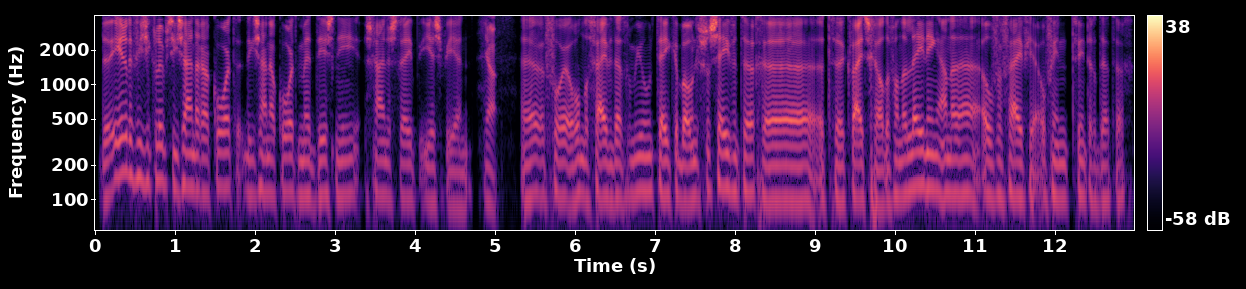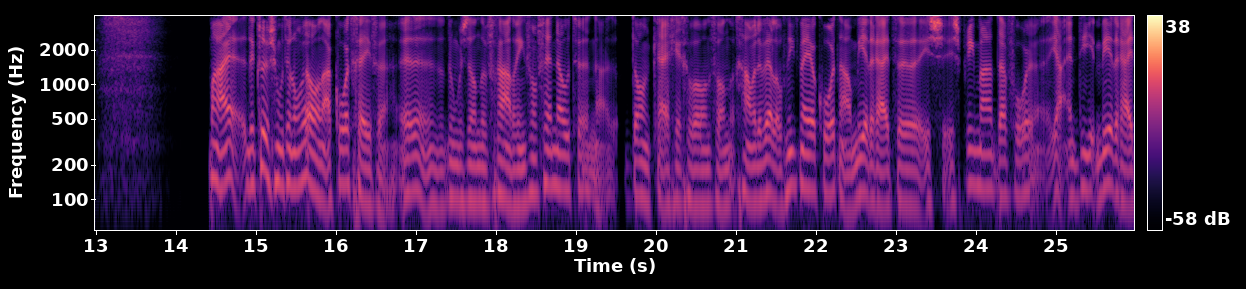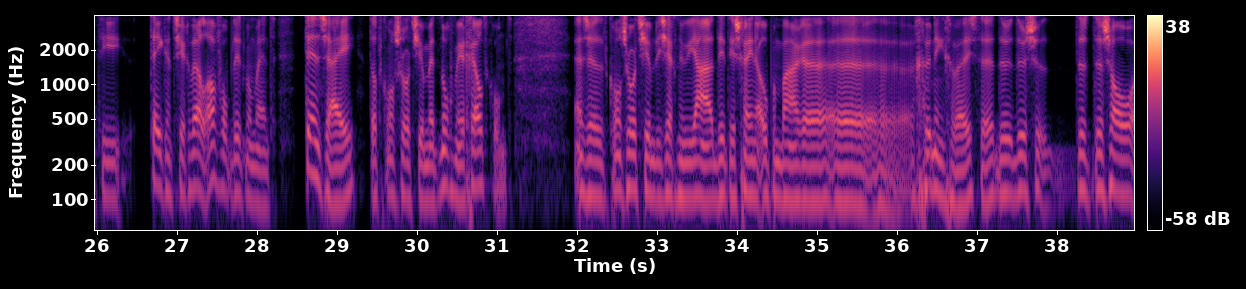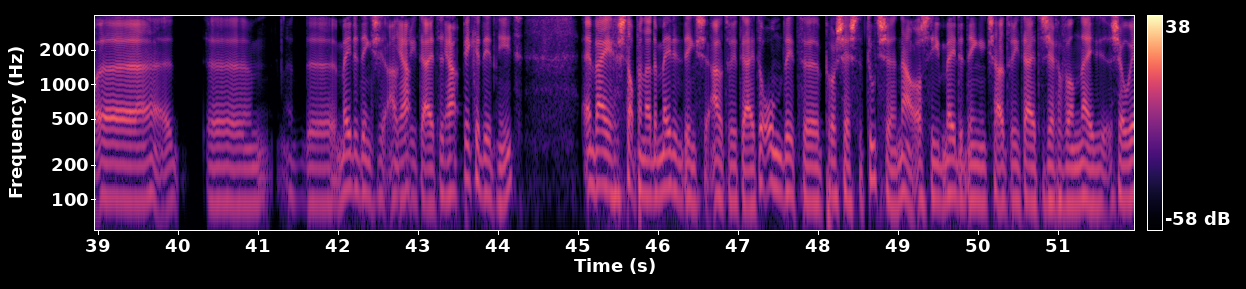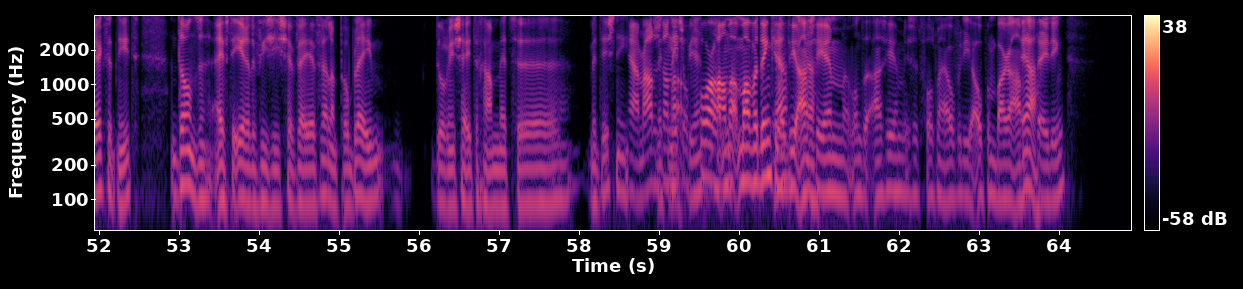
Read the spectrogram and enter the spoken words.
de eredivisieclubs die zijn er akkoord, die zijn akkoord met Disney, schuine streep ESPN. Ja. Eh, voor 135 miljoen, tekenbonus van 70. eh, het eh, kwijtschelden van de lening aan de, over vijf jaar of in 2030. Maar de clubs moeten nog wel een akkoord geven. Eh, dat noemen ze dan de vergadering van vennoten. Nou, dan krijg je gewoon van, gaan we er wel of niet mee akkoord? Nou, meerderheid eh, is, is prima daarvoor. Ja, en die meerderheid die tekent zich wel af op dit moment. Tenzij dat consortium met nog meer geld komt. En ze, het consortium die zegt nu, ja, dit is geen openbare eh, gunning geweest. Hè. De, dus er er zal de mededingingsautoriteiten, Ja, pikken dit niet. En wij stappen naar de mededingingsautoriteiten om dit eh, proces te toetsen. Nou, als die mededingingsautoriteiten zeggen van nee, zo werkt het niet. Dan heeft de Eredivisie CVF wel een probleem door in zee te gaan met, eh, met Disney. Ja, maar hadden ze dan niet op voorhand... Maar, maar wat denk je Ja? die ACM, want de ACM is het volgens mij over die openbare aanbesteding.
